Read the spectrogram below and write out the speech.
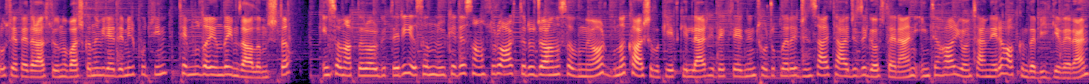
Rusya Federasyonu Başkanı Vladimir Putin Temmuz ayında imzalamıştı. İnsan hakları örgütleri yasanın ülkede sansürü arttıracağını savunuyor. Buna karşılık yetkililer hedeflerinin çocuklara cinsel tacizi gösteren, intihar yöntemleri hakkında bilgi veren,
